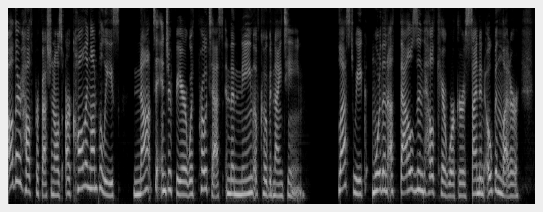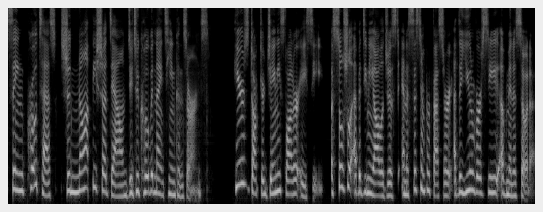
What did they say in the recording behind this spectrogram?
other health professionals are calling on police not to interfere with protests in the name of COVID 19. Last week, more than a thousand healthcare workers signed an open letter saying protests should not be shut down due to COVID 19 concerns. Here's Dr. Jamie Slaughter Acey, a social epidemiologist and assistant professor at the University of Minnesota.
